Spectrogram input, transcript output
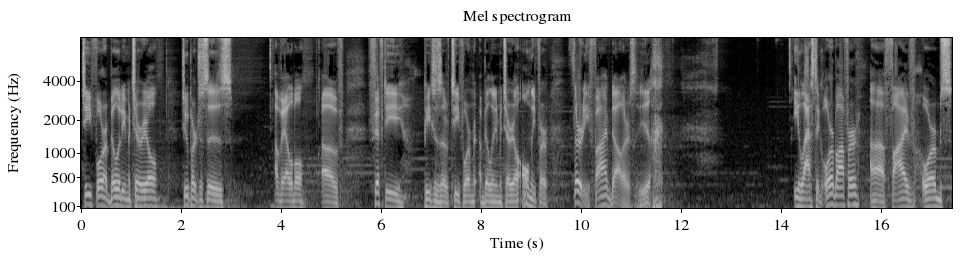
T4 ability material, two purchases available of 50 pieces of T4 ability material only for $35. Ugh. Elastic Orb offer, uh, five orbs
